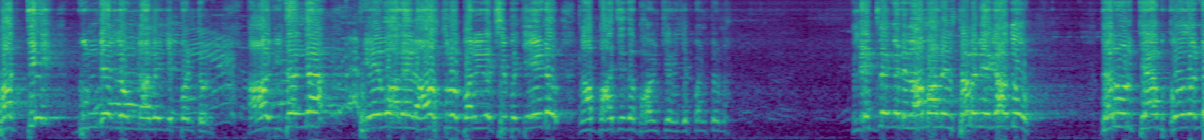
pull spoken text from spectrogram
భక్తి గుండెల్లో ఉండాలని చెప్పి అంటున్నాడు ఆ విధంగా దేవాలయాల ఆస్తులు పరిరక్షింప చేయడం నా బాధ్యత భావించడం చెప్పి అంటున్నా. లెట్లంగడి రామాలయం స్థలమే కాదు ధరూర్ క్యాంప్ కోదండ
